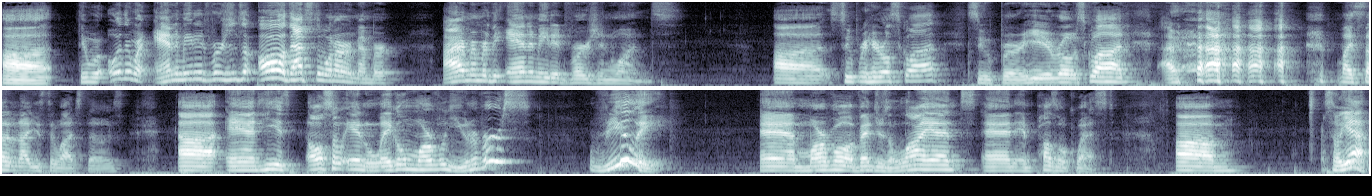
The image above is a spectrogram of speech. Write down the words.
Uh, there were oh, there were animated versions of. Oh, that's the one I remember. I remember the animated version ones. Uh, Superhero Squad, Superhero Squad. My son and I used to watch those. Uh, and he is also in Lego Marvel Universe. Really? And Marvel Avengers Alliance and in Puzzle Quest. Um, so yeah,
